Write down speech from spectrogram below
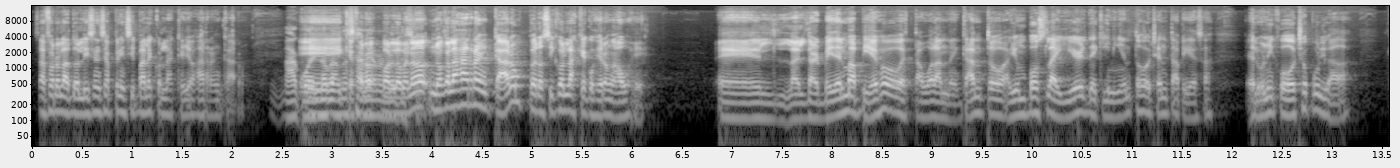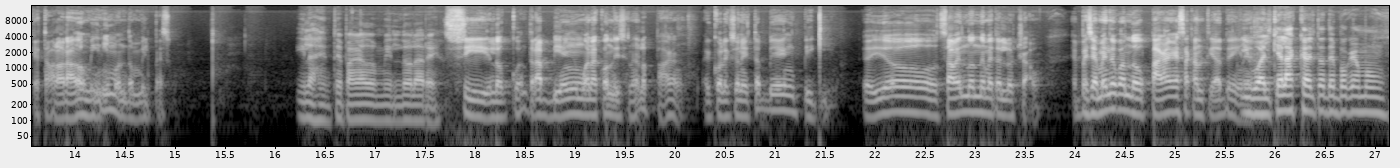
Esas fueron las dos licencias principales con las que ellos arrancaron. Me acuerdo Eh, que fueron, por lo menos, no que las arrancaron, pero sí con las que cogieron auge. El, el Darth Vader más viejo está volando en canto. Hay un Boss Lightyear de 580 piezas, el único 8 pulgadas, que está valorado mínimo en 2 mil pesos. Y la gente paga dos mil dólares. Si lo encuentras bien en buenas condiciones, los pagan. El coleccionista es bien picky. Ellos saben dónde meter los chavos. Especialmente cuando pagan esa cantidad de dinero. Igual que las cartas de Pokémon.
